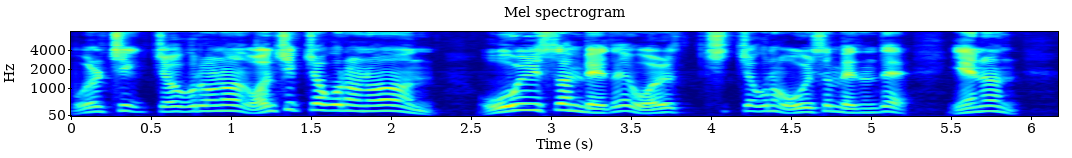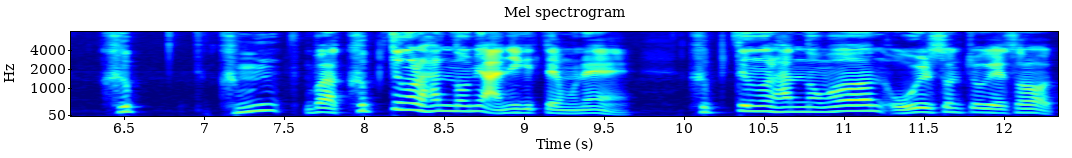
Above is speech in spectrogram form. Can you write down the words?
원칙적으로는, 원칙적으로는 5일선 매도에 원칙적으로는 5일선 매도인데 얘는 급, 급, 뭐 급등을 한 놈이 아니기 때문에 급등을 한 놈은 5일선 쪽에서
